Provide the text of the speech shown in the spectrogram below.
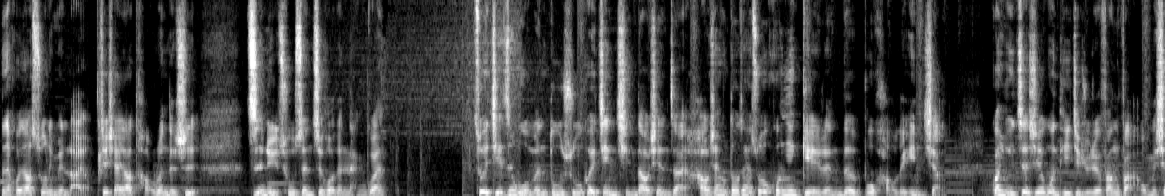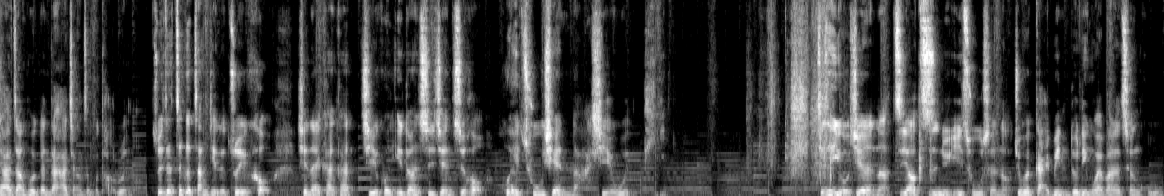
那再回到书里面来哦，接下来要讨论的是子女出生之后的难关。所以截至我们读书会进行到现在，好像都在说婚姻给人的不好的印象。关于这些问题解决的方法，我们下一章会跟大家讲怎么讨论哦。所以在这个章节的最后，先来看看结婚一段时间之后会出现哪些问题。其实有些人呢，只要子女一出生哦，就会改变你对另外一半的称呼。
